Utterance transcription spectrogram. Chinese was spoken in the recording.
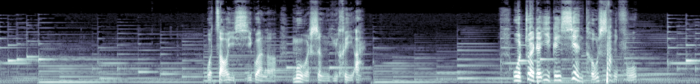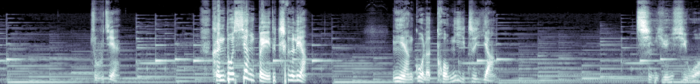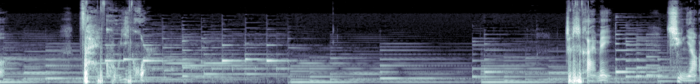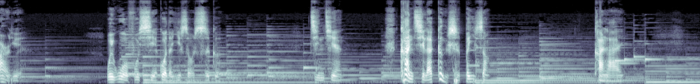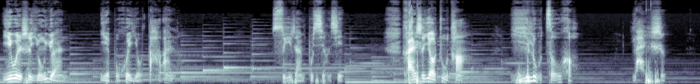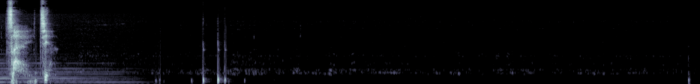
我早已习惯了陌生与黑暗。我拽着一根线头上浮，逐渐，很多向北的车辆碾过了同一只羊，请允许我再哭一会儿。这是海妹去年二月为沃夫写过的一首诗歌，今天看起来更是悲伤。看来，疑问是永远也不会有答案了。虽然不相信，还是要祝他一路走好。来生再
